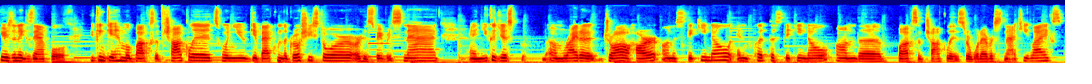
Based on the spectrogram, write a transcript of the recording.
Here's an example. You can get him a box of chocolates when you get back from the grocery store or his favorite snack. And you could just um, write a, draw a heart on a sticky note and put the sticky note on the box of chocolates or whatever snack he likes,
